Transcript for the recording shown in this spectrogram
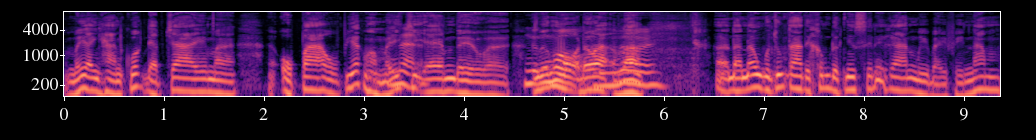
mấy anh Hàn Quốc đẹp trai mà oppa opiếc mà mấy dạ. chị em đều ờ, ngưỡng mộ. đâu ạ. Vâng. đàn ông của chúng ta thì không được như Senegal 17,5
